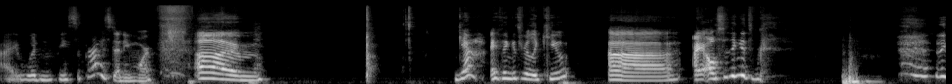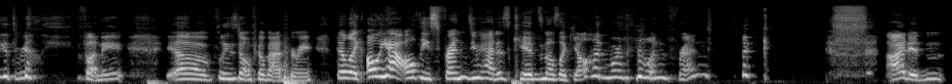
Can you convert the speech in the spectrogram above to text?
I wouldn't be surprised anymore. Um yeah, I think it's really cute. Uh I also think it's I think it's really funny. Oh, please don't feel bad for me. They're like, "Oh yeah, all these friends you had as kids." And I was like, "Y'all had more than one friend?" like I didn't.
